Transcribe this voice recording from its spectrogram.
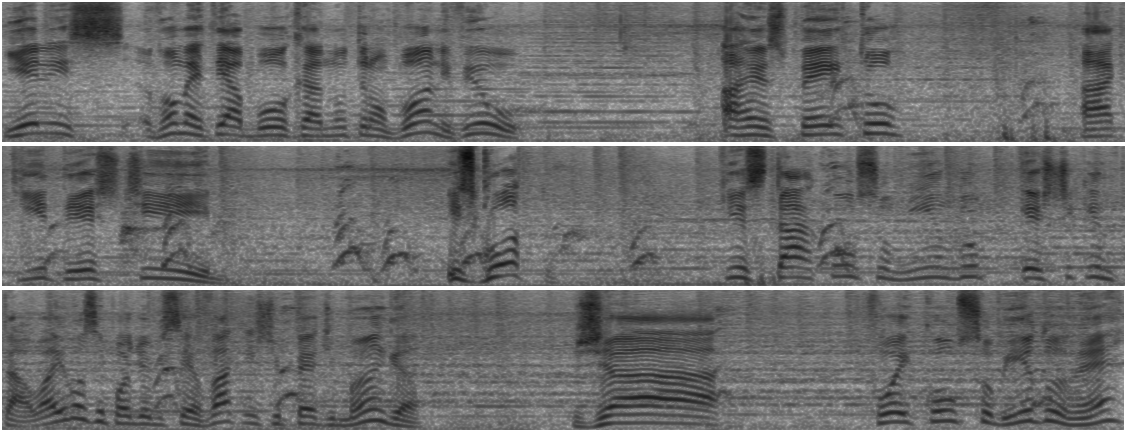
E eles vão meter a boca no trombone, viu? A respeito aqui deste esgoto que está consumindo este quintal. Aí você pode observar que este pé de manga já foi consumido, né,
